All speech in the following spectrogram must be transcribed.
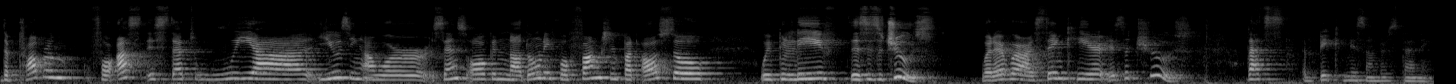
the problem for us is that we are using our sense organ not only for function but also we believe this is the truth. Whatever I think here is the truth. That's a big misunderstanding.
